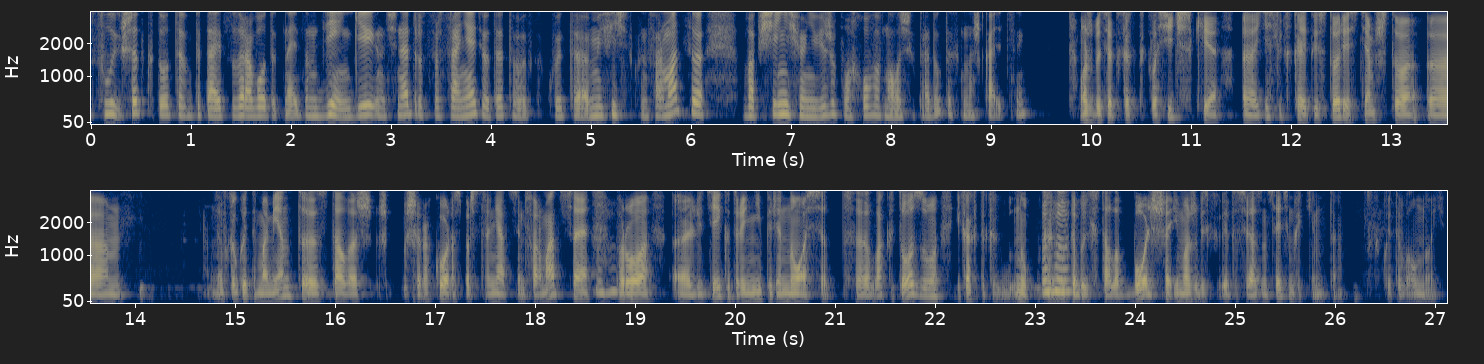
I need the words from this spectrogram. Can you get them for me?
слышат, кто-то пытается заработать на этом деньги и начинает распространять вот эту вот какую-то мифическую информацию. Вообще ничего не вижу плохого в молочных продуктах, наш кальций. Может быть, это как-то классические. Э, есть ли какая-то история с тем, что э, в какой-то момент э, стала широко распространяться информация угу. про э, людей, которые не переносят э, лактозу, и как-то как, ну, как угу. будто бы их стало больше, и, может быть, это связано с этим каким-то, какой-то волной.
